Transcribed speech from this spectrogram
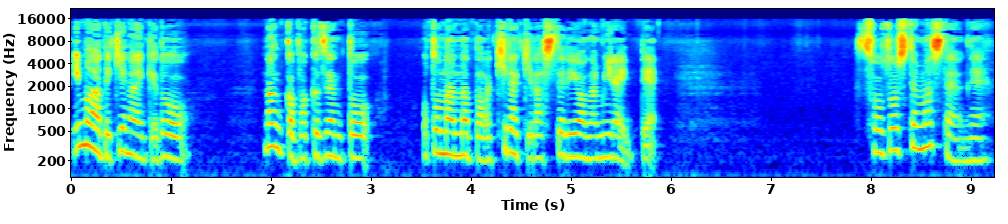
今はできないけどなんか漠然と大人になったらキラキラしてるような未来って想像してましたよね。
